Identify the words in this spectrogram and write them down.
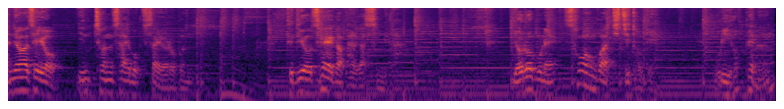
안녕하세요. 인천 사회복지사 여러분. 드디어 새해가 밝았습니다. 여러분의 성원과 지지 덕에 우리 협회는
